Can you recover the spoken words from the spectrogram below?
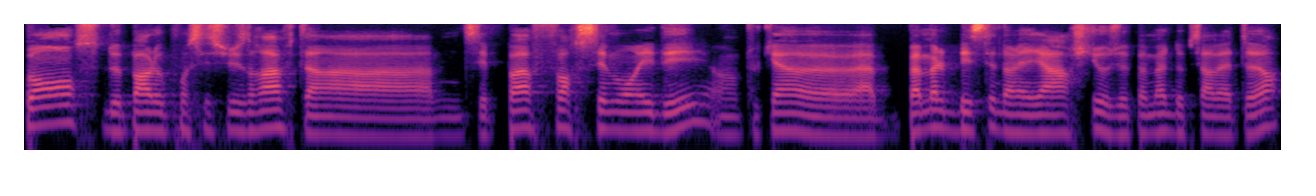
pense, de par le processus draft, c'est pas forcément aidé. En tout cas, euh, a pas mal baissé dans la hiérarchie aux yeux de pas mal d'observateurs.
